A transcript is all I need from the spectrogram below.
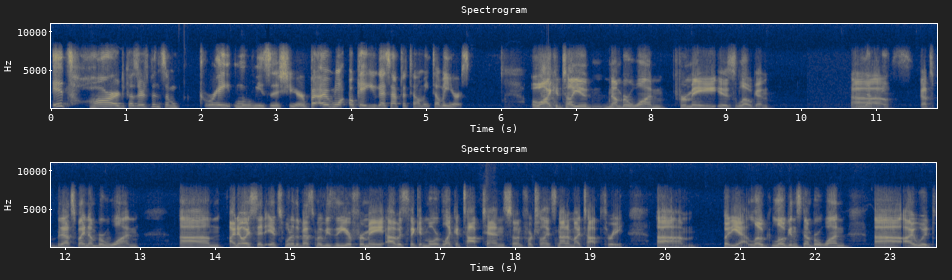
it's hard because there's been some great movies this year but i want okay you guys have to tell me tell me yours Well, I can tell you number one for me is Logan. Uh, Nice. That's that's my number one. Um, I know I said it's one of the best movies of the year for me. I was thinking more of like a top ten, so unfortunately, it's not in my top three. Um, but yeah, Log- Logan's number one. Uh, I would,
